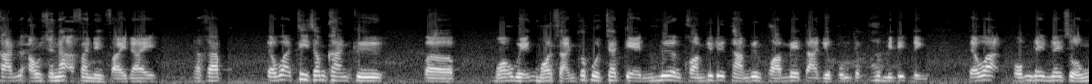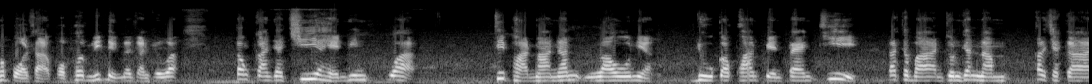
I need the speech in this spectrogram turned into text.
คานหรือเอาชนะฝ่ายหนึ่งฝ่ายใดนะครับ แต่ว่าที่สำคัญคืออหมอเหวงหมอสันก็พูดชัดเจนเรื่องความยุติธรรมเรื่องความเมตตาเดี๋ยวผมจะเพิ่มอีกนิดหนึ่งแต่ว่าผมในในส่วนของประวัติศาสตร์ขอเพิ่มนิดหนึ่งแล้วกันคือว่าต้องการจะชี้ให้เห็นว่าที่ผ่านมานั้นเราเนี่ยอยู่กับความเปลี่ยนแปลงที่รัฐบาลชนชั้นนำข้าราชการ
